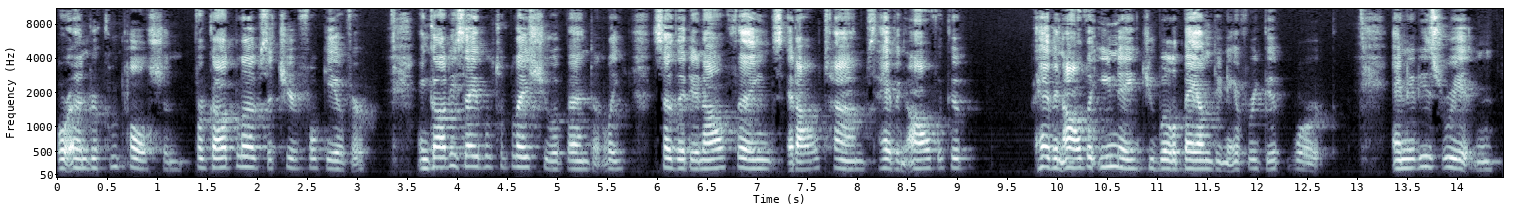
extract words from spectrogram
or under compulsion, for God loves a cheerful giver. And God is able to bless you abundantly, so that in all things, at all times, having all the good having all that you need, you will abound in every good work. And it is written,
